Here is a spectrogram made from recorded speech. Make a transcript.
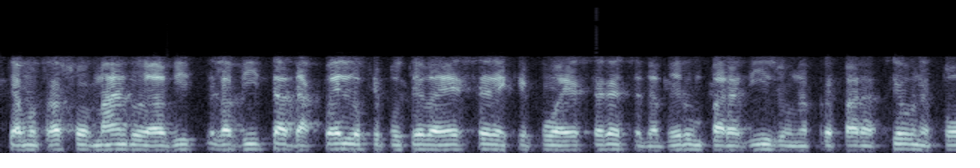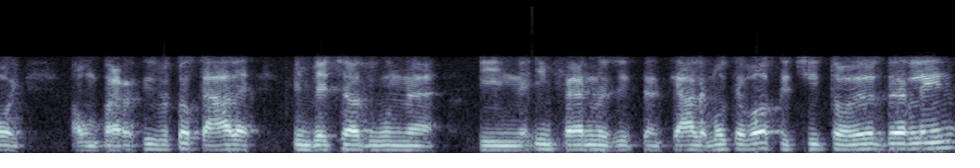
stiamo trasformando la vita, la vita, da quello che poteva essere e che può essere, cioè davvero un paradiso, una preparazione poi a un paradiso totale, invece ad un in, inferno esistenziale. Molte volte cito Hölderlin,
